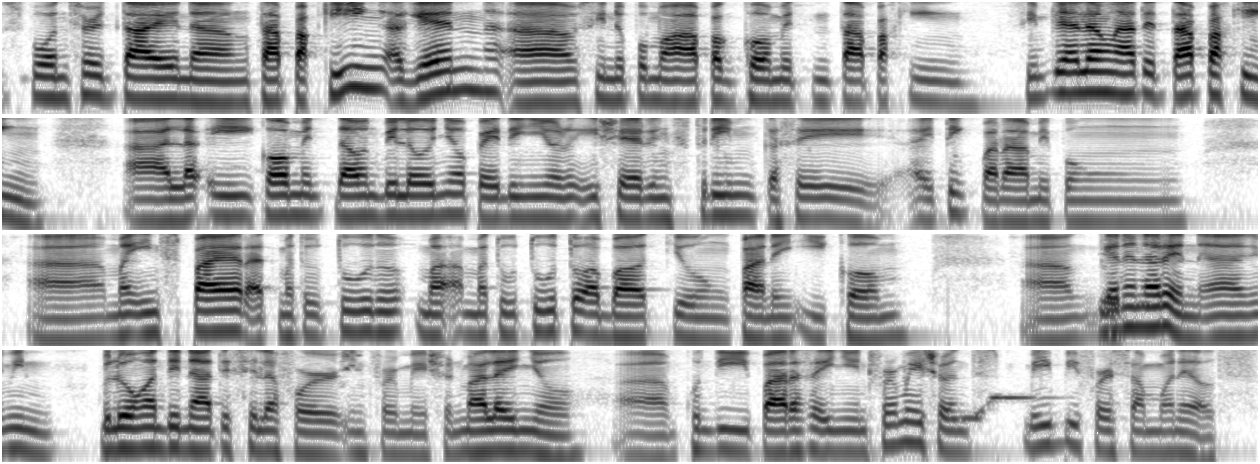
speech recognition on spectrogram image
sponsored tayo ng Tapa King. Again, uh, sino po makapag-comment ng Tapa King? Simple lang natin, Tapa King. Uh, i-comment down below nyo. Pwede nyo rin i-share yung stream kasi I think marami pong uh, may inspire at matututo, ma- matututo about yung paano yung e-com. Uh, ganun na rin. Uh, I mean, bulungan din natin sila for information. Malay nyo, uh, kundi para sa inyo information, maybe for someone else.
